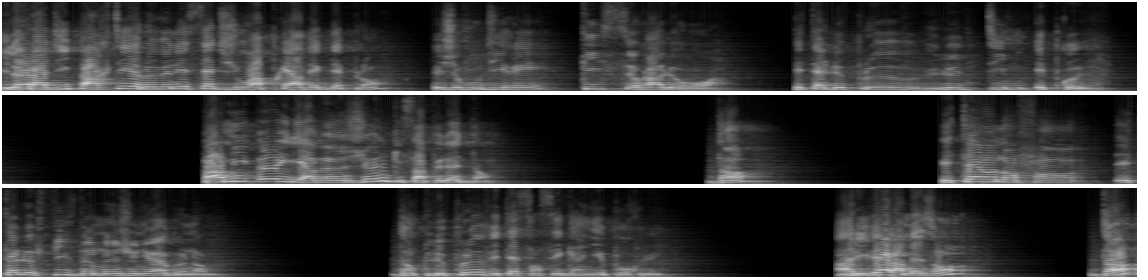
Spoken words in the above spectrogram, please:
Il leur a dit, partez et revenez sept jours après avec des plans, et je vous dirai qui sera le roi. C'était l'épreuve, l'ultime épreuve. Parmi eux, il y avait un jeune qui s'appelait Dan. Dan était un enfant, était le fils d'un ingénieur agronome. Donc l'épreuve était censée gagner pour lui. Arrivé à la maison, Dan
